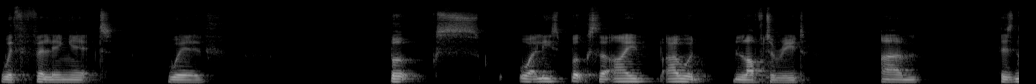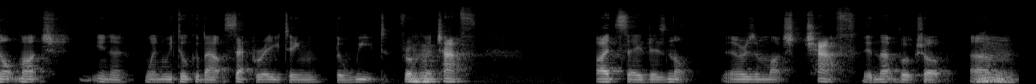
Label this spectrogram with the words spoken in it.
with filling it with books, or at least books that I I would love to read. Um, there's not much, you know, when we talk about separating the wheat from the Mhm. chaff. I'd say there's not, there isn't much chaff in that bookshop. Um, Mm.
